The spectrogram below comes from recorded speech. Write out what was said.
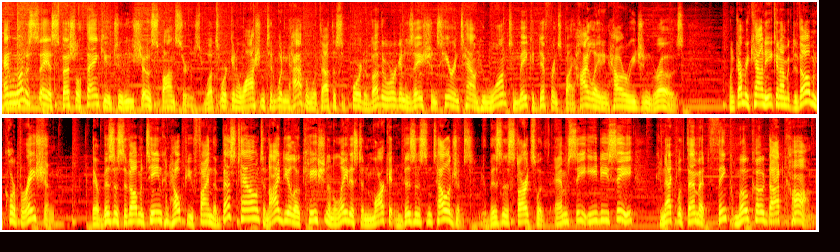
And we want to say a special thank you to these show sponsors. What's Working in Washington wouldn't happen without the support of other organizations here in town who want to make a difference by highlighting how our region grows. Montgomery County Economic Development Corporation. Their business development team can help you find the best talent and ideal location and the latest in market and business intelligence. Your business starts with MCEDC. Connect with them at thinkmoco.com.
